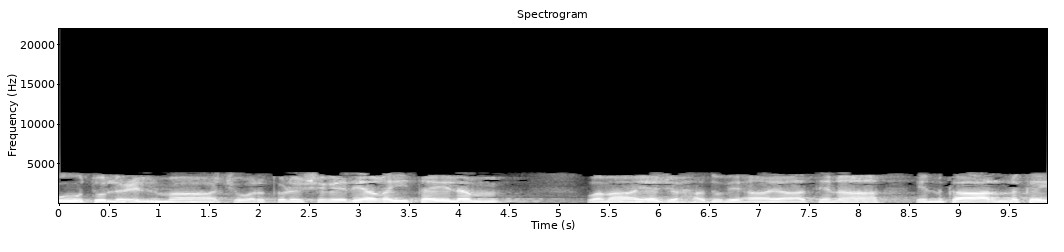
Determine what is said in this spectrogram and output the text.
اوتو العلم چور کړه شوی دی تلم و وما يجحد بآياتنا انکار نکي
